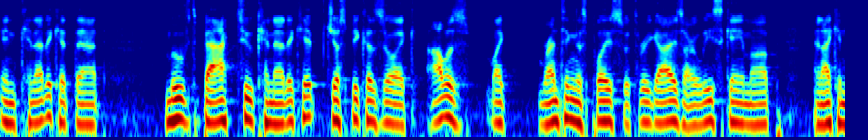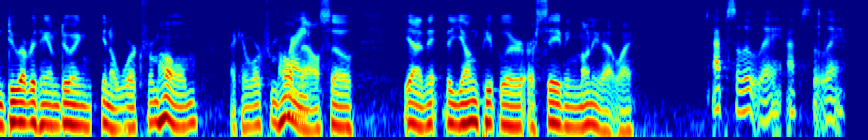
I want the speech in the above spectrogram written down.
in Connecticut that moved back to Connecticut just because they're like, I was like renting this place with three guys. Our lease came up, and I can do everything I'm doing. You know, work from home. I can work from home Right. now. So, yeah, the, the young people are, are saving money that way. Absolutely, absolutely.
